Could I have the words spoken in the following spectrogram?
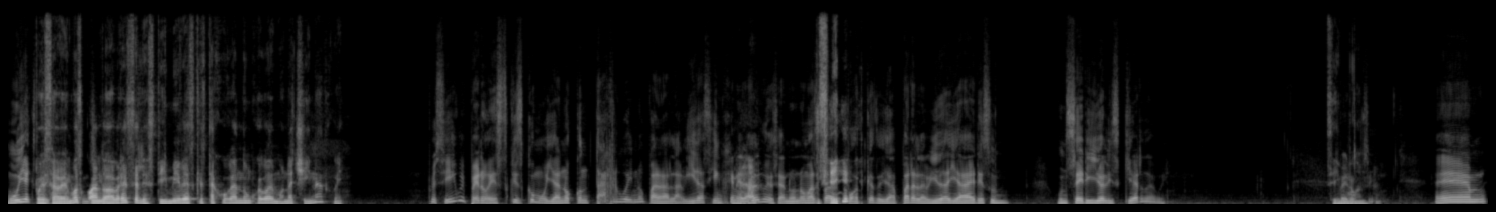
Muy Pues sabemos cuando abres el Steam y ves que está jugando un juego de monas chinas, güey. Pues sí, güey, pero es que es como ya no contar, güey, ¿no? Para la vida así en general, Ajá. güey, o sea, no nomás para Sí. el podcast, ya para la vida ya eres un, un cerillo a la izquierda, güey. Pero Simón. sí. Em,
